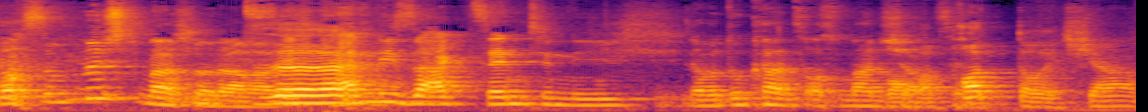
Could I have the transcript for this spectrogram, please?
Machst du Mischmasch oder was? Ich kann diese Akzente nicht. Aber du kannst Boah, Akzent. Pottdeutsch, ja.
